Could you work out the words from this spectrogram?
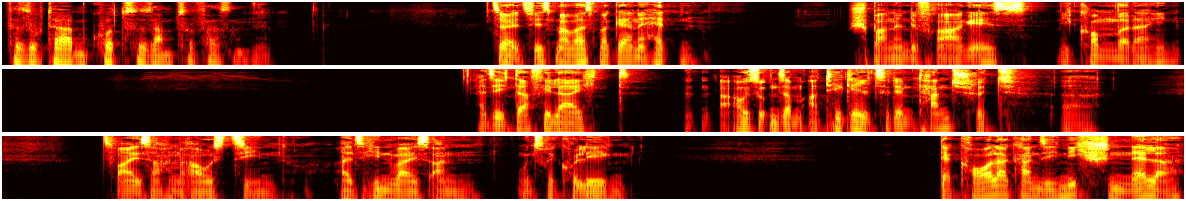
versucht haben, kurz zusammenzufassen. Ja. So, jetzt wissen wir, was wir gerne hätten. Spannende Frage ist, wie kommen wir dahin? Also ich darf vielleicht aus unserem Artikel zu dem Tanzschritt äh, zwei Sachen rausziehen als Hinweis an unsere Kollegen. Der Caller kann sich nicht schneller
